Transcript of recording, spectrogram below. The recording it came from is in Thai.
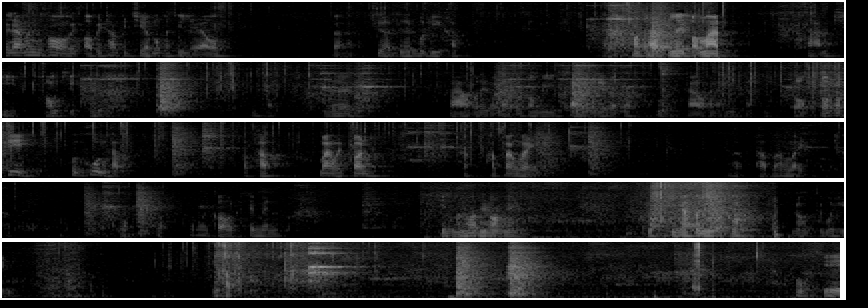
เวลามันห่อเอาไปทำเป็นเชือกมันก็สิแหล้วก็เชือกเดินบ่ดีครับ เขาตัดเลยประมาณสามขีดสองขีดเลยนเออข้าวก็เลยนะครับก็ต้องมีตั้งก็เลยนะครับข้าวขนาดนี้ครับสองสองทับที่คุ้นๆครับกับพับว่างไว้ก่อนครับพับว่างไว้นะครับพับว่างไว้ครับกล่องจะเป็นเห็นมันนอกพี่น้องเลยสิยับก็หนีหรอกเนาะพี่น้องจะไม่เห็นนี่ครับ โอเค ข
